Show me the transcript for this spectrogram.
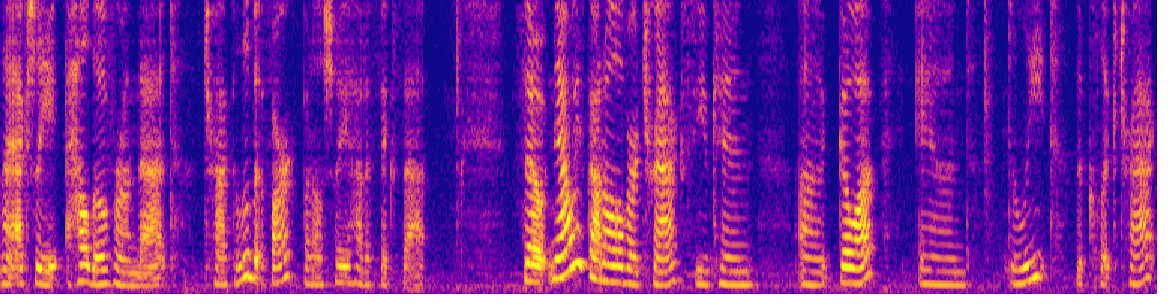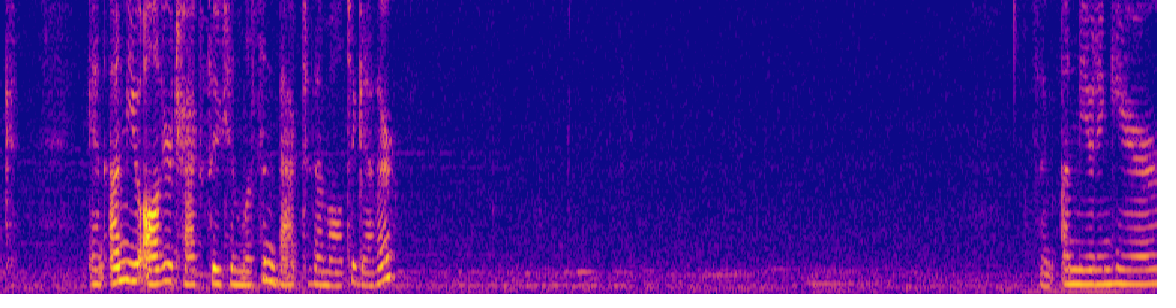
And I actually held over on that track a little bit far, but I'll show you how to fix that. So now we've got all of our tracks. You can uh, go up and delete the click track and unmute all of your tracks so you can listen back to them all together. So I'm unmuting here.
